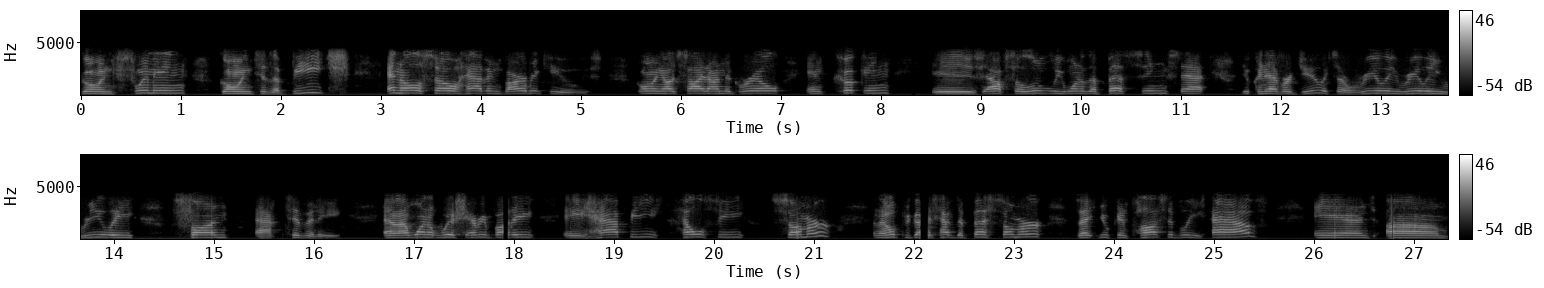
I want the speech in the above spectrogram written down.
going swimming, going to the beach, and also having barbecues. Going outside on the grill and cooking is absolutely one of the best things that you can ever do. It's a really, really, really fun activity. And I want to wish everybody a happy, healthy summer. And I hope you guys have the best summer that you can possibly have. And um,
